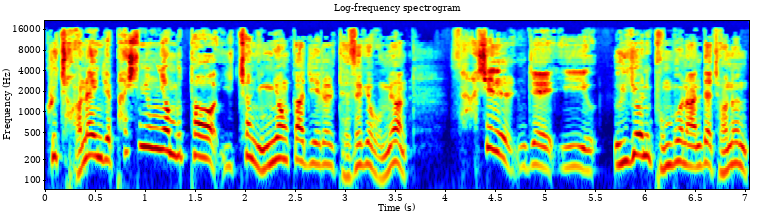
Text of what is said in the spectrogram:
그 전에 이제 86년부터 2006년까지를 되새겨 보면 사실 이제 이 의견이 분분한데 저는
